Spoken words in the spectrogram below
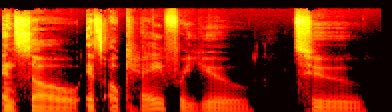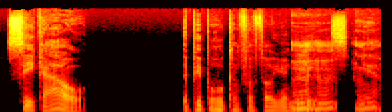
And so it's okay for you to seek out the people who can fulfill your Mhm. needs. Yeah.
